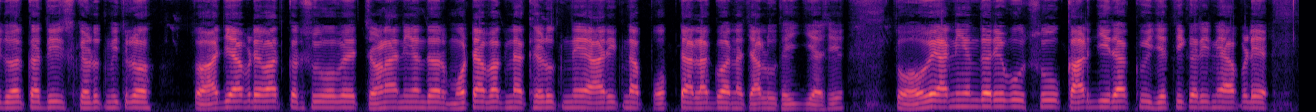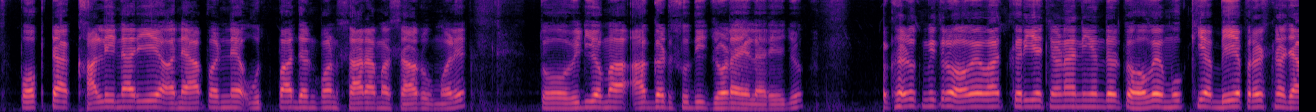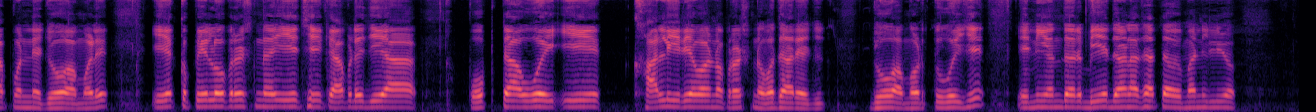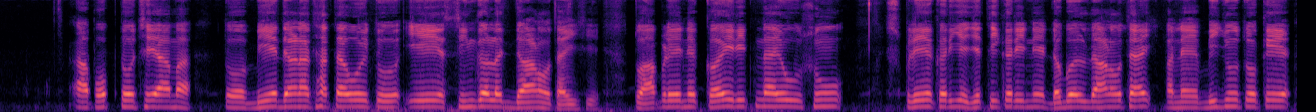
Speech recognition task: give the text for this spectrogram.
દ્વારકાધીશ, ખેડૂત મિત્રો. તો આજે આપણે વાત કરશું હવે ચણાની અંદર મોટાભાગના ખેડૂતને આ રીતના પોપટા લાગવાના ચાલુ થઈ ગયા છે. તો હવે આની અંદર એવું શું કાળજી રાખવી જેથી કરીને આપણે પોપટા ખાલી ના રહીએ અને આપણને ઉત્પાદન પણ સારામાં સારું મળે. તો વિડીયોમાં આગળ સુધી જોડાયેલા રહેજો. ખેડૂત મિત્રો, હવે વાત કરીએ ચણાની અંદર, તો હવે મુખ્ય બે પ્રશ્ન જ આપણને જોવા મળે. એક પહેલો પ્રશ્ન એ છે કે આપણે જે આ પોપટા હોય એ ખાલી રહેવાનો પ્રશ્ન વધારે જોવા મળતું હોય છે. એની અંદર બે દાણા થતા હોય, માની લ્યો, આ પોપટો છે આમાં, તો બે દાણા થતા હોય તો એ સિંગલ જ દાણો થાય છે. તો આપણે એને કઈ રીતના એવું શું સ્પ્રે કરીએ, જેથી કરીને ડબલ દાણો થાય. અને બીજું તો કે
